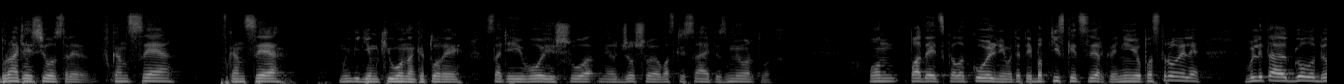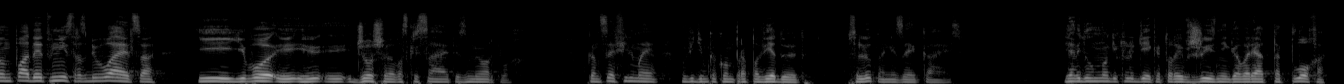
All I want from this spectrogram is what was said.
Братья и сестры, в конце, в конце мы видим Киона, который, кстати, его Ишуа, э, Джошуа воскресает из мертвых. Он падает с колокольни вот этой баптистской церкви, они ее построили, вылетают голуби, он падает вниз, разбивается, и его и, и, и Джошуа воскресает из мертвых. В конце фильма мы видим, как он проповедует, абсолютно не заикаясь. Я видел многих людей, которые в жизни говорят так плохо,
